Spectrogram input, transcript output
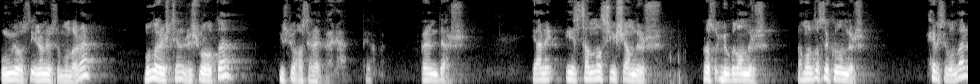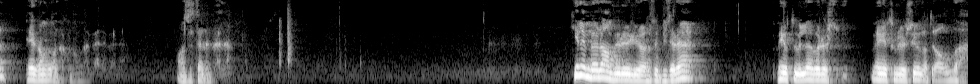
umuyorsa, inanıyorsa bunlara bunlar için Resulullah da üstü hasene böyle. Önder. Yani insan nasıl yaşanır, nasıl uygulanır, namaz nasıl kılınır. Hepsi bunlar Peygamber ona kılınır böyle böyle. Hazretlerine böyle. Yine Mevlam buyuruyor Hazreti bizlere Meytullah ve Meytul Resul Allah.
